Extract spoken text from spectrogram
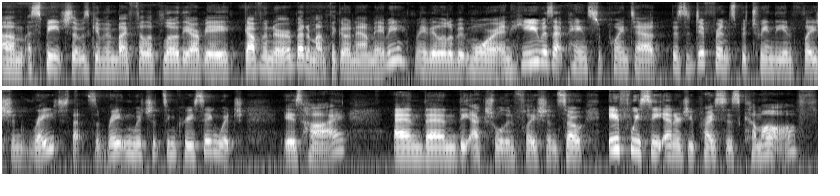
um, a speech that was given by Philip Lowe, the RBA governor, about a month ago now, maybe, maybe a little bit more. And he was at pains to point out there's a difference between the inflation rate, that's the rate in which it's increasing, which is high, and then the actual inflation. So if we see energy prices come off,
